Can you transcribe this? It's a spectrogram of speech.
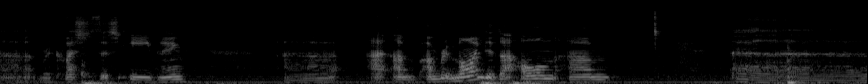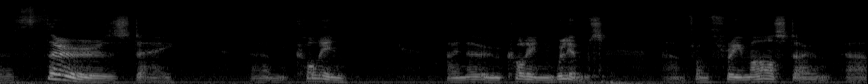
uh, requests this evening. Uh, I, I'm I'm reminded that on um, uh, Thursday, um, Colin, I know Colin Williams um, from Threemilestone uh,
